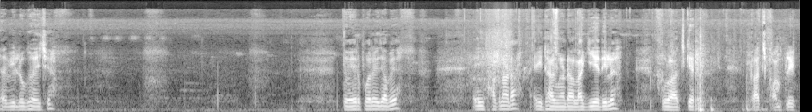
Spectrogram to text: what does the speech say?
হেভি লুক হয়েছে। তো এরপরে যাবে এই ঢাকনাটা এই ঢাকনাটা লাগিয়ে দিলে পুরো আজকের কাজ কমপ্লিট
